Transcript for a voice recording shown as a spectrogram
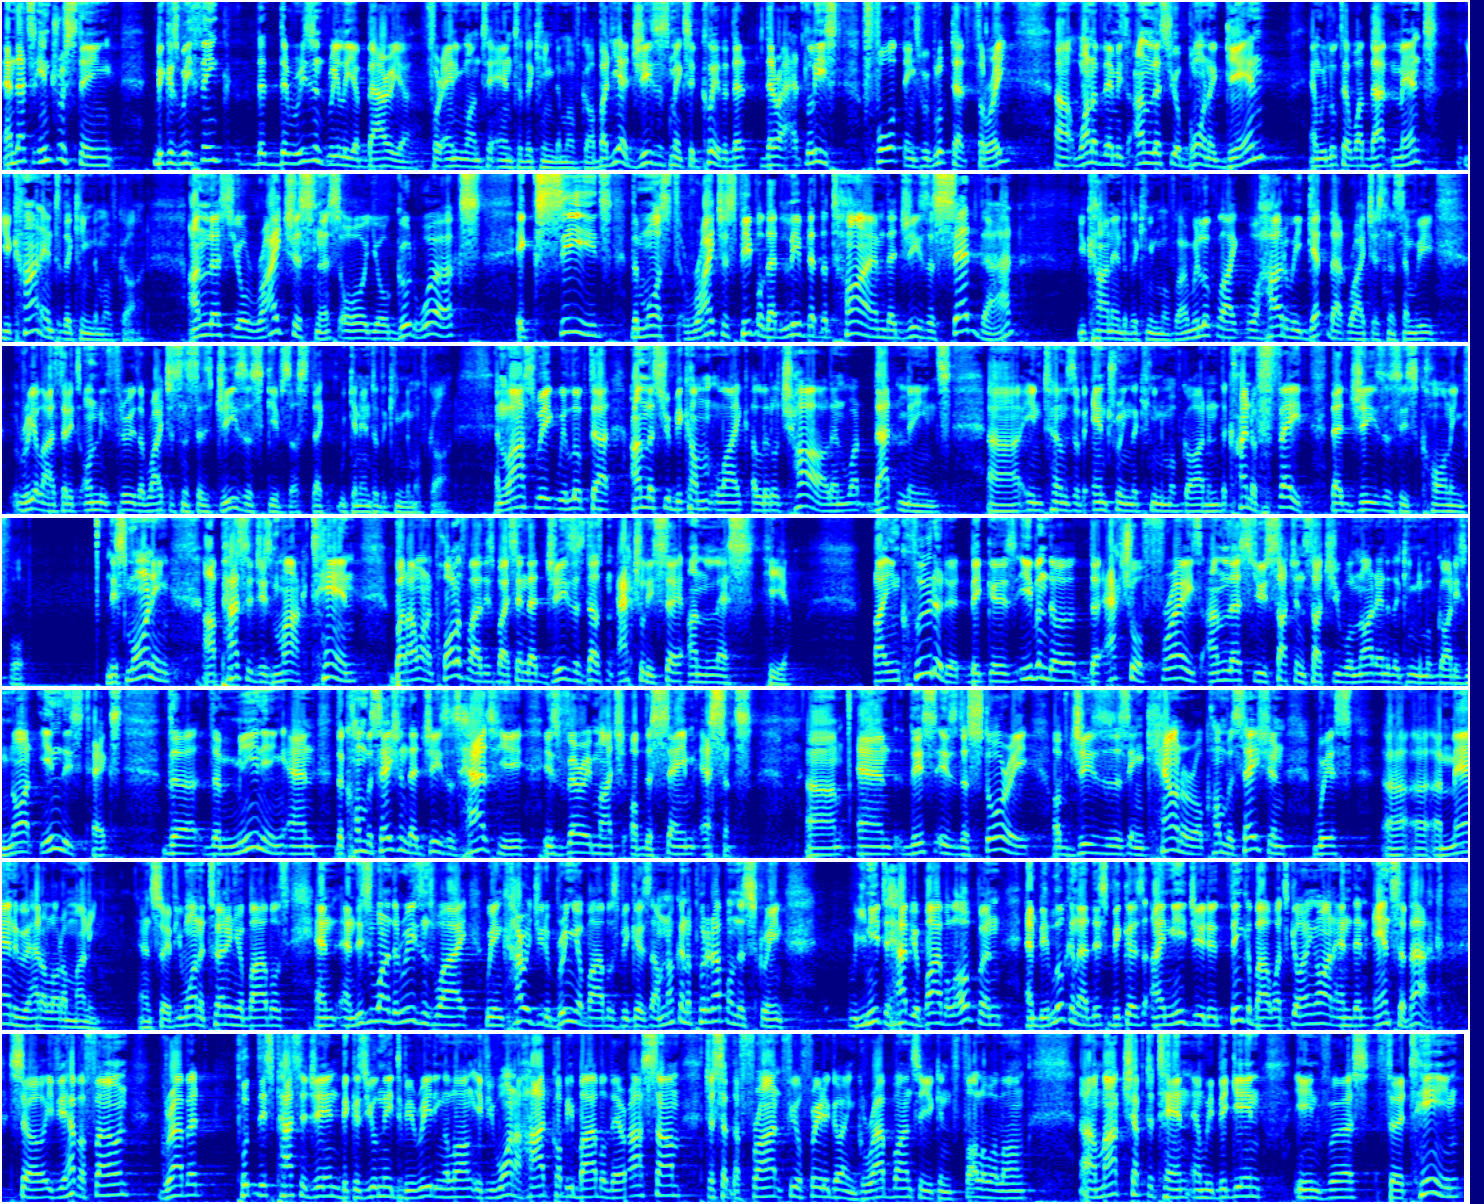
And that's interesting because we think that there isn't really a barrier for anyone to enter the kingdom of God. But yeah, Jesus makes it clear that there, are at least four things. We've looked at three. Uh, one of them is unless you're born again, and we looked at what that meant, you can't enter the kingdom of God. Unless your righteousness or your good works exceeds the most righteous people that lived at the time that Jesus said that, you can't enter the kingdom of God. And we look like, well, how do we get that righteousness? And we realize that it's only through the righteousness that Jesus gives us that we can enter the kingdom of God. And last week we looked at unless you become like a little child and what that means uh, in terms of entering the kingdom of God and the kind of faith that Jesus is calling for. This morning, our passage is Mark 10, but I want to qualify this by saying that Jesus doesn't actually say unless here. I included it because even though the actual phrase, unless you such and such, you will not enter the kingdom of God, is not in this text, the, the meaning and the conversation that Jesus has here is very much of the same essence. Um, and this is the story of Jesus' encounter or conversation with uh, a, a man who had a lot of money. And so, if you want to turn in your Bibles, and, and this is one of the reasons why we encourage you to bring your Bibles because I'm not going to put it up on the screen you need to have your Bible open and be looking at this because I need you to think about what's going on and then answer back. So if you have a phone, grab it, put this passage in because you'll need to be reading along. If you want a hard copy Bible, there are some just at the front. Feel free to go and grab one so you can follow along. Uh, Mark chapter 10, and we begin in verse 13,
